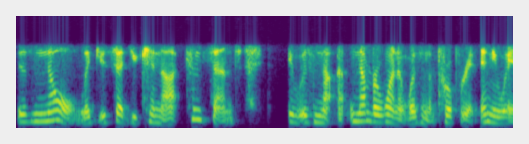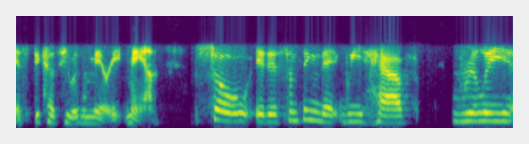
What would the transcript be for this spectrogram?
is no, like you said, you cannot consent. It was not number one. It wasn't appropriate, anyways, because he was a married man. So it is something that we have really.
